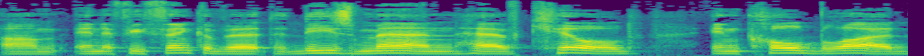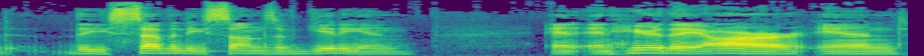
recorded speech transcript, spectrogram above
Um, and if you think of it, these men have killed in cold blood the 70 sons of Gideon. And, and here they are, and,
